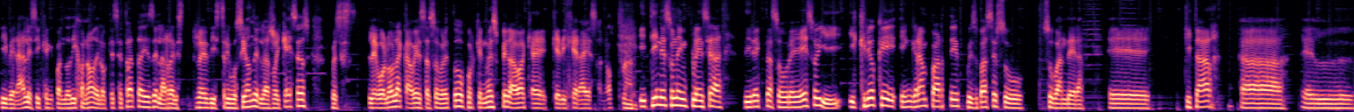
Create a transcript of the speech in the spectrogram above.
liberales y que cuando dijo no, de lo que se trata es de la redistribución de las riquezas, pues le voló la cabeza, sobre todo porque no esperaba que, dijera eso, ¿no? Y tienes una influencia directa sobre eso y, creo que en gran parte pues va a ser su, bandera. Eh, quitar a el,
